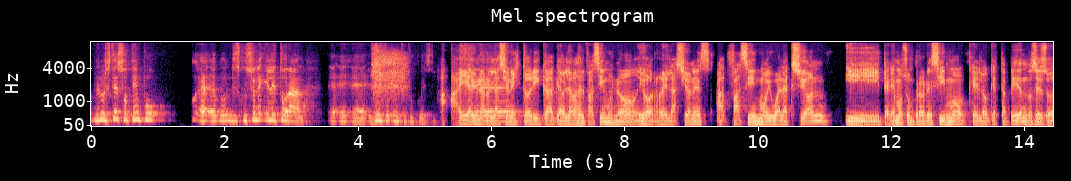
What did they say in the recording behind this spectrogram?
nello stesso tempo eh, eh una discussione elettorale. eh, eh, junto. Ahí hay una eh, relación histórica que hablabas del fascismo, ¿no? Digo, relaciones, fascismo igual acción, y tenemos un progresismo que lo que está pidiendo es eso,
